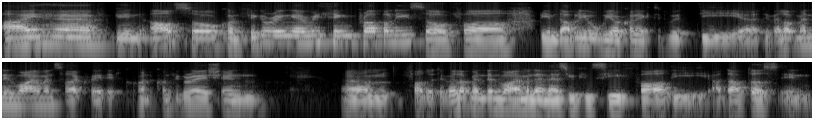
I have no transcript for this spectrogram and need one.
I have been also configuring everything properly. So for BMW, we are connected with the uh, development environment. So I created con configuration um, for the development environment. And as you can see for the adapters in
